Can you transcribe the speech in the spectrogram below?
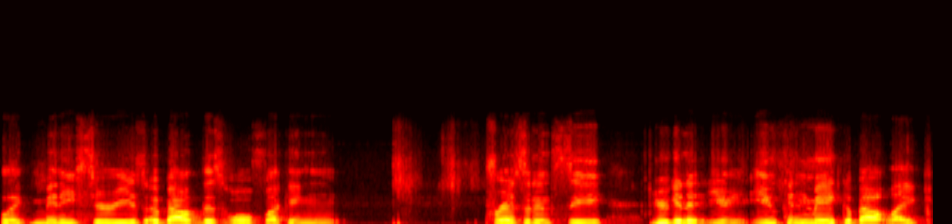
like miniseries about this whole fucking presidency. You're gonna you you can make about like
